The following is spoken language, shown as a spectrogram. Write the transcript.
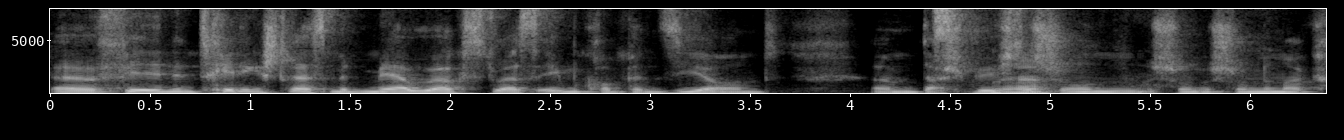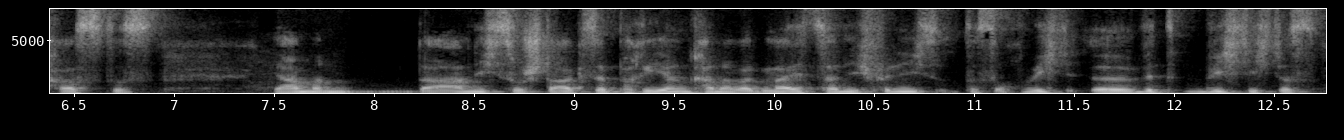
äh, fehlenden Trainingsstress mit mehr Workstress eben kompensiere. Und ähm, da spüre ich ja. das schon, schon, schon immer krass, dass ja, man da nicht so stark separieren kann, aber gleichzeitig finde ich das auch wichtig, äh, wichtig dass,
